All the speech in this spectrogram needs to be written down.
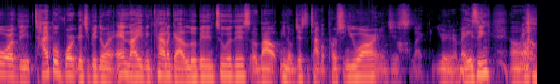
for the type of work that you've been doing, and I even kind of got a little bit into this about you know just the type of person you are, and just like you're amazing. Uh,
